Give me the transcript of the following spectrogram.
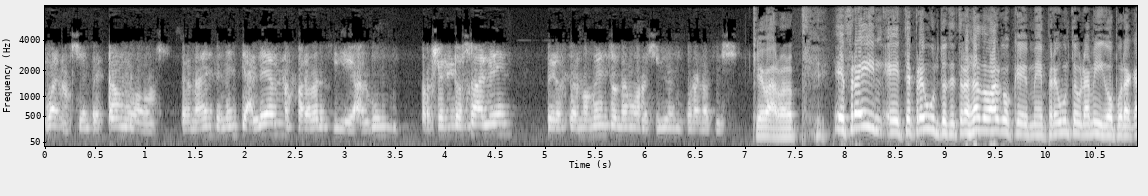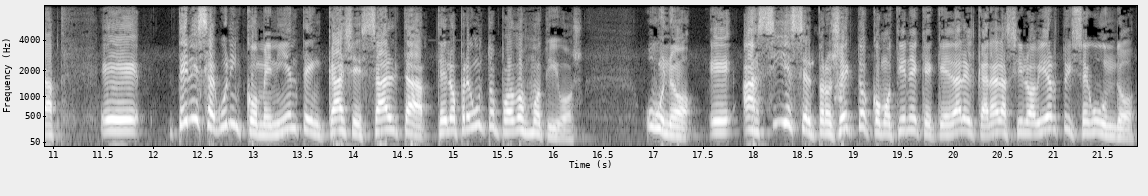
bueno, siempre estamos permanentemente alertas para ver si algún proyecto sale, pero hasta el momento no hemos recibido ninguna noticia. Qué bárbaro. Efraín, eh, te pregunto, te traslado algo que me pregunta un amigo por acá. Eh, ¿Tenés algún inconveniente en calle Salta? Te lo pregunto por dos motivos. Uno, eh, así es el proyecto como tiene que quedar el canal a cielo abierto y segundo,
